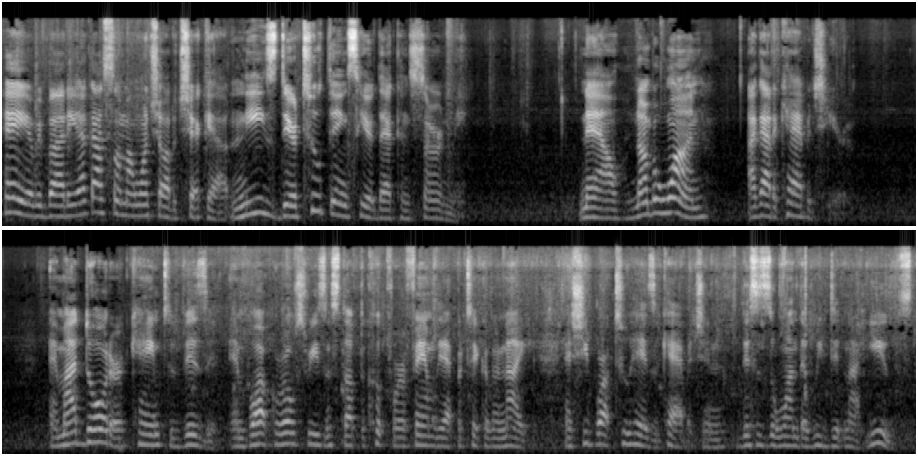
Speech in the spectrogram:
Hey everybody, I got something I want y'all to check out. And these, there are two things here that concern me. Now, number one, I got a cabbage here. And my daughter came to visit and bought groceries and stuff to cook for her family that particular night. And she brought two heads of cabbage, and this is the one that we did not use.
